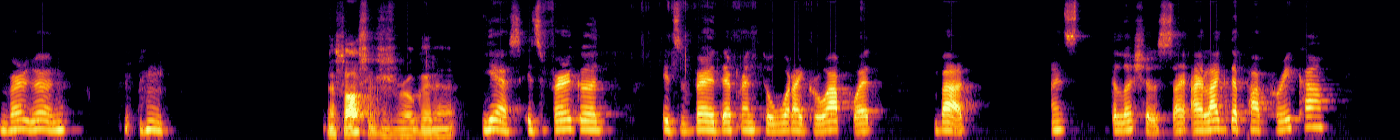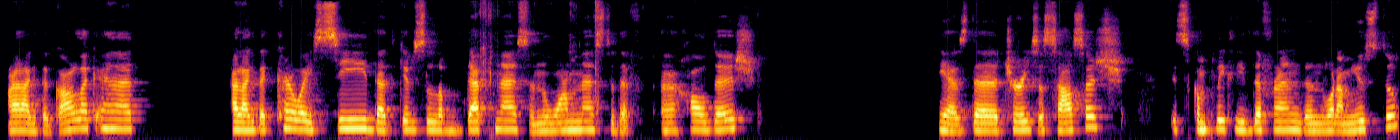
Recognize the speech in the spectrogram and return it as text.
Very good. the sausage is real good in it. Yes, it's very good. It's very different to what I grew up with, but it's delicious. I, I like the paprika. I like the garlic in it. I like the caraway seed that gives a little depthness and warmness to the uh, whole dish. Yes, the chorizo sausage is completely different than what I'm used to,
